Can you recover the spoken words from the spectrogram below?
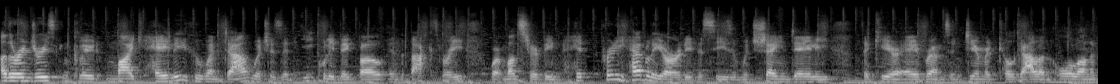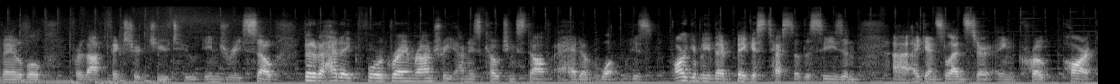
Other injuries include Mike Haley, who went down, which is an equally big blow in the back three, where Munster have been hit pretty heavily already this season with Shane Daly, Thaakir Abrahams, and Diarmuid Kilgallen all unavailable for that fixture due to injury. So, a bit of a headache for Graham Rowntree and his coaching staff ahead of what is arguably their biggest test of the season uh, against Leinster in Croke Park.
